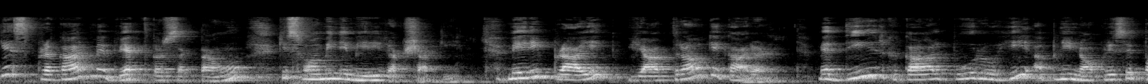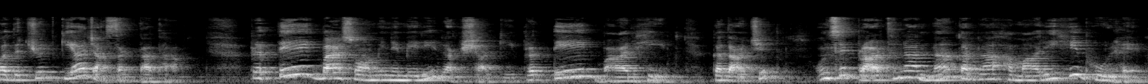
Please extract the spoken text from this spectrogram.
किस प्रकार मैं व्यक्त कर सकता हूँ कि स्वामी ने मेरी रक्षा की? मेरी प्रायिक यात्राओं के कारण मैं दीर्घ काल पूर्व ही अपनी नौकरी से पदच्युत किया जा सकता था। प्रत्येक बार स्वामी ने मेरी रक्षा की। प्रत्येक बार ही कदाचित उनसे प्रार्थना न करना हमारी ही भूल है।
